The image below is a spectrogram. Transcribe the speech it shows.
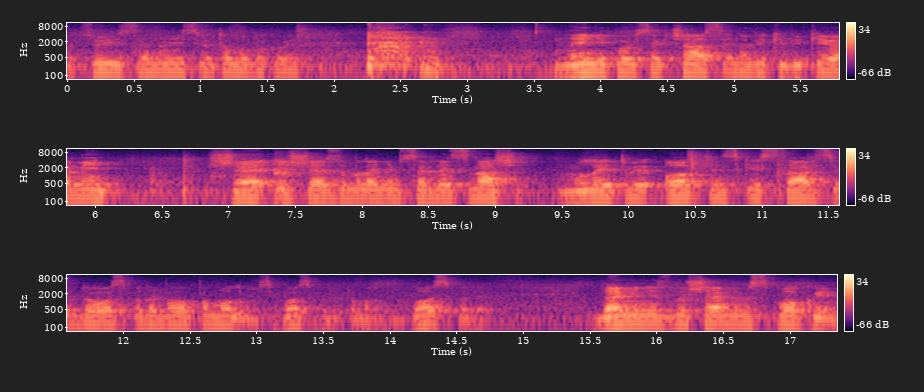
Отцю і Сину і Святому Духові, нині повсякчас і на віки віків. Амінь. Ще і ще з умиленням сердець наших, молитвою оптинських старців до Господа Бога помолимося. Господи, помолимо. Господи, дай мені з душевним спокоєм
